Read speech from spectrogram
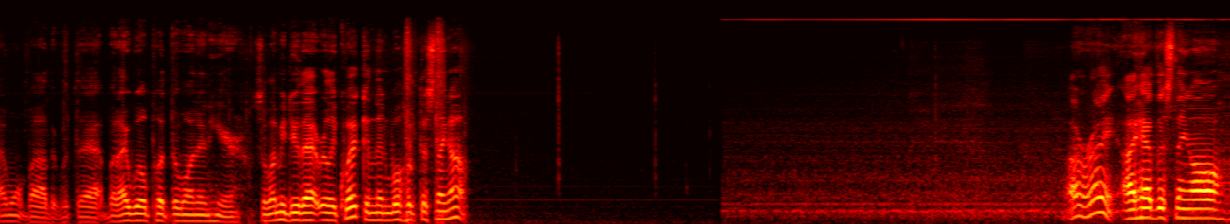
I won't bother with that, but I will put the one in here. So let me do that really quick and then we'll hook this thing up. All right, I have this thing all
